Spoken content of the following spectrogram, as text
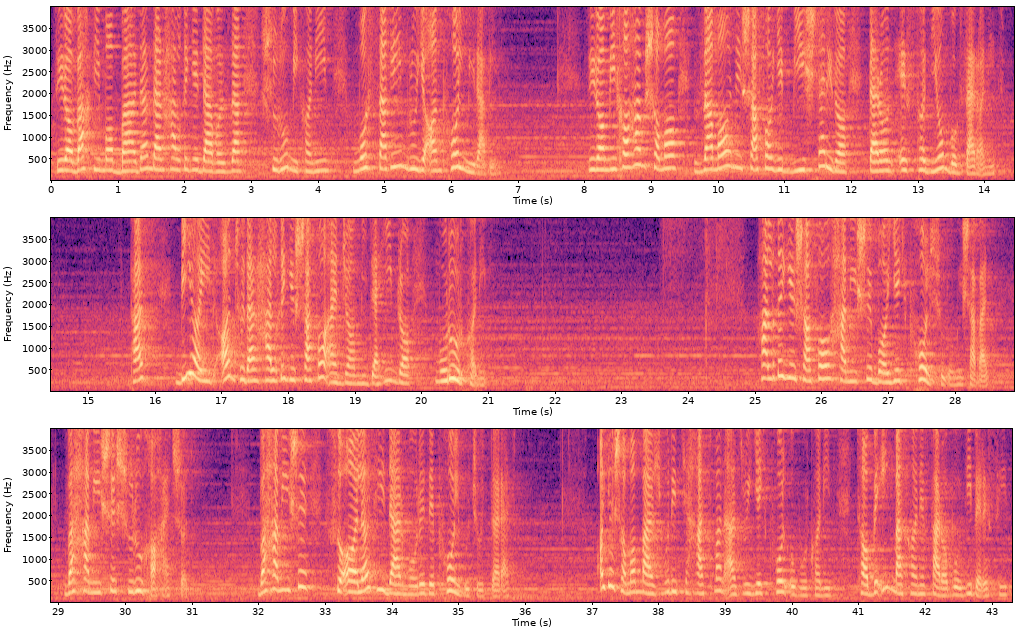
زیرا وقتی ما بعدا در حلقه دوازده شروع می کنیم مستقیم روی آن پل می رویم. زیرا می خواهم شما زمان شفای بیشتری را در آن استادیوم بگذرانید. پس بیایید آنچه در حلقه شفا انجام می دهیم را مرور کنیم. حلقه شفا همیشه با یک پل شروع می شود و همیشه شروع خواهد شد و همیشه سوالاتی در مورد پل وجود دارد آیا شما مجبورید که حتما از روی یک پل عبور کنید تا به این مکان فرابودی برسید؟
